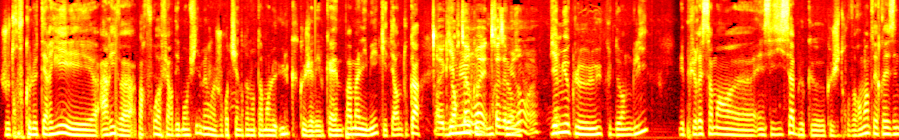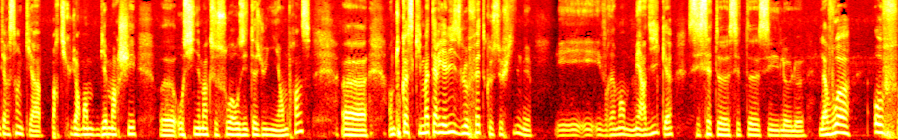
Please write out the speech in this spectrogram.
je trouve que le Terrier arrive à- parfois à faire des bons films. hein. Moi, je retiendrai notamment le Hulk que j'avais quand même pas mal aimé, qui était en tout cas Avec Bien Norton, mieux que ouais, le très Hulk de- amusant. Ouais. bien mieux que le Hulk de Ang Lee. Et puis récemment, euh, Insaisissable, que, que j'ai trouvé vraiment très, intéressant, qui a particulièrement bien marché euh, au cinéma, que ce soit aux États-Unis et en France. Euh, en tout cas, ce qui matérialise le fait que ce film est, est- est vraiment merdique, hein, c'est cette, cette, c'est le, le- la voix off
